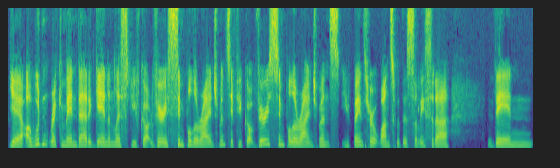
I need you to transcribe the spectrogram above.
yeah, I wouldn't recommend that again unless you've got very simple arrangements. If you've got very simple arrangements, you've been through it once with a solicitor, then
